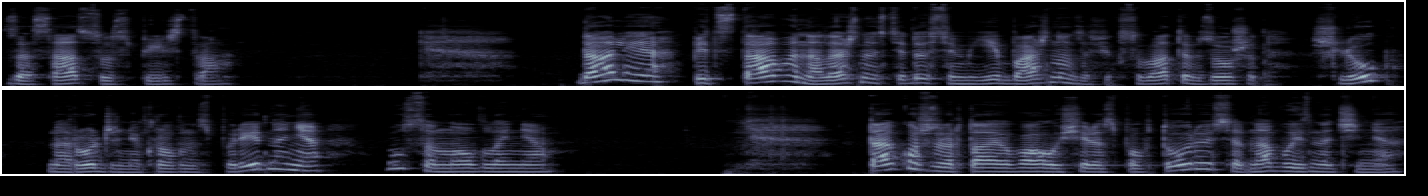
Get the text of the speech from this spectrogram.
засад суспільства. Далі підстави належності до сім'ї бажано зафіксувати в зошит шлюб, народження кровне споріднення, усиновлення. Також звертаю увагу, ще раз повторюся, на визначення,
